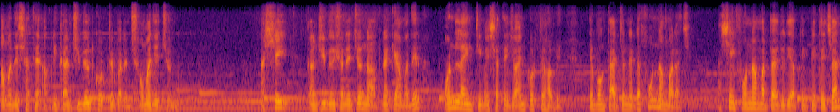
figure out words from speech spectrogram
আমাদের সাথে আপনি কন্ট্রিবিউট করতে পারেন সমাজের জন্য। আর সেই কন্ট্রিবিউশনের জন্য আপনাকে আমাদের অনলাইন টিমের সাথে জয়েন করতে হবে এবং তার জন্য একটা ফোন নাম্বার আছে। আর সেই ফোন নাম্বারটা যদি আপনি পেতে চান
